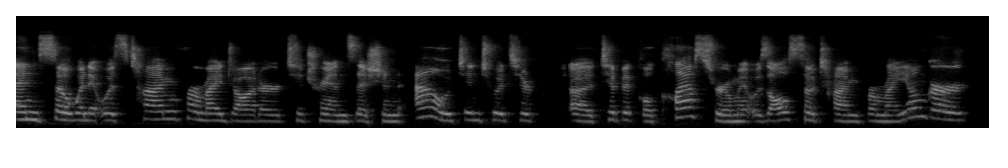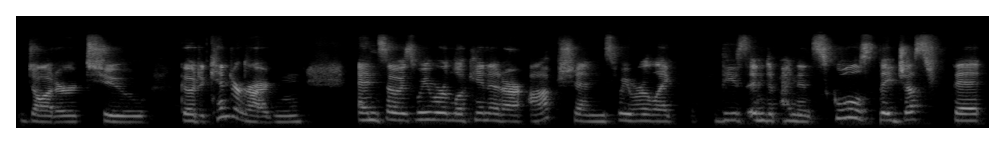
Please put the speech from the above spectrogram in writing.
And so when it was time for my daughter to transition out into a, t- a typical classroom, it was also time for my younger daughter to go to kindergarten. And so as we were looking at our options, we were like, these independent schools, they just fit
